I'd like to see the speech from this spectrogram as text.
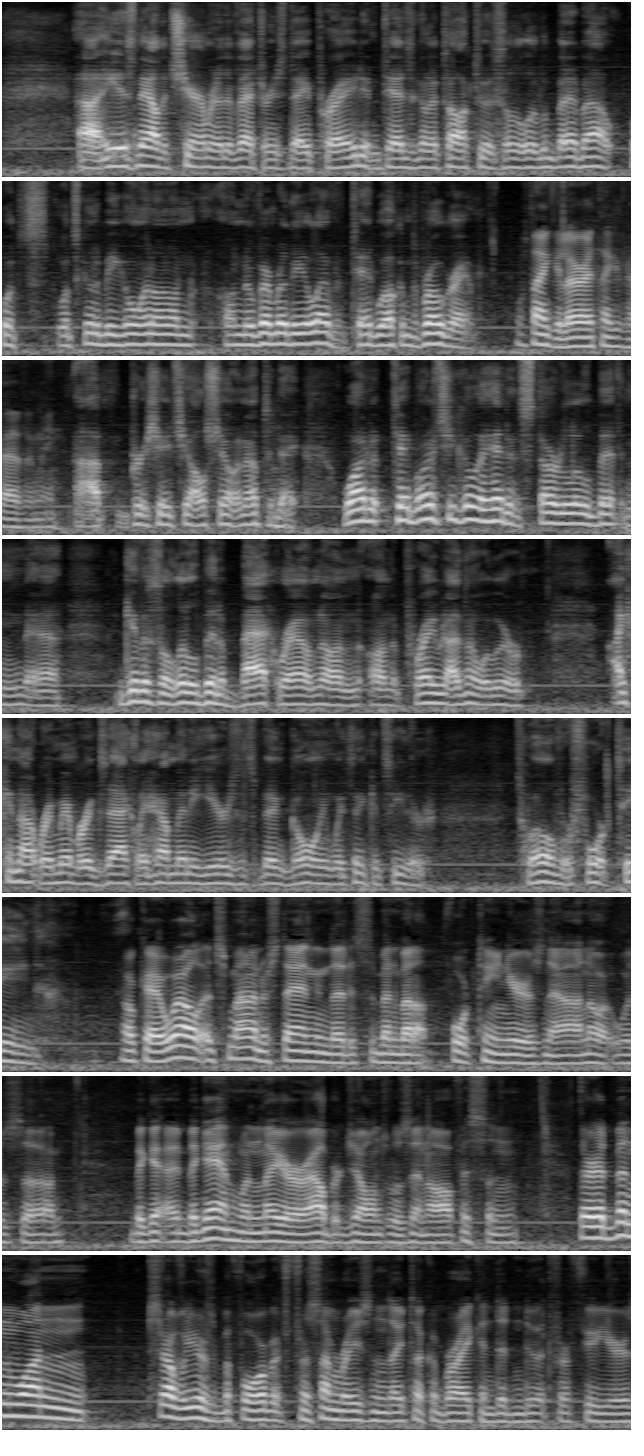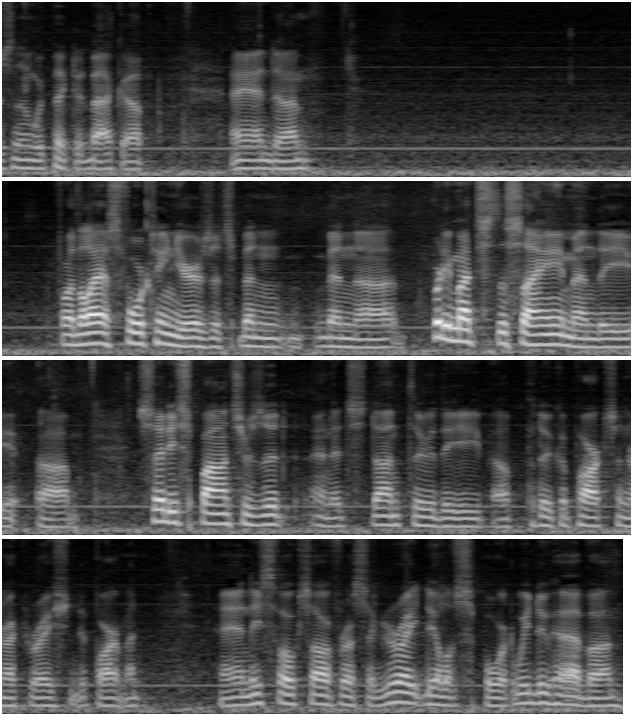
uh, he is now the chairman of the Veterans Day Parade, and Ted's going to talk to us a little bit about what's what's going to be going on on November the 11th. Ted, welcome to the program. Well, thank you, Larry. Thank you for having me. I appreciate you all showing up today. Why don't, Ted, why don't you go ahead and start a little bit and uh, give us a little bit of background on, on the parade? I know we were, I cannot remember exactly how many years it's been going. We think it's either 12 or 14. Okay, well, it's my understanding that it's been about 14 years now. I know it was uh, began, it began when Mayor Albert Jones was in office, and there had been one several years before, but for some reason they took a break and didn't do it for a few years, and then we picked it back up. And um, for the last 14 years, it's been been uh, pretty much the same, and the uh, city sponsors it, and it's done through the uh, Paducah Parks and Recreation Department. And these folks offer us a great deal of support. We do have a,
